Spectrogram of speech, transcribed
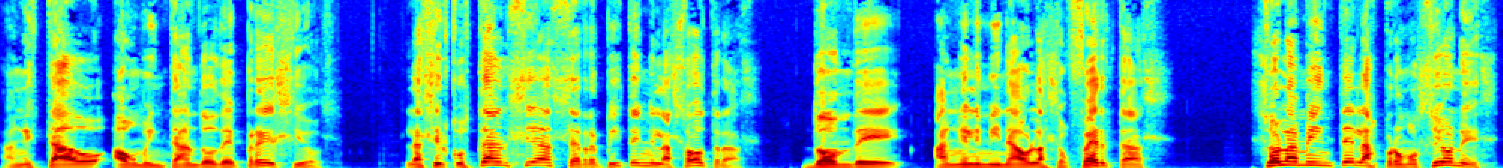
han estado aumentando de precios. Las circunstancias se repiten en las otras, donde han eliminado las ofertas. Solamente las promociones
